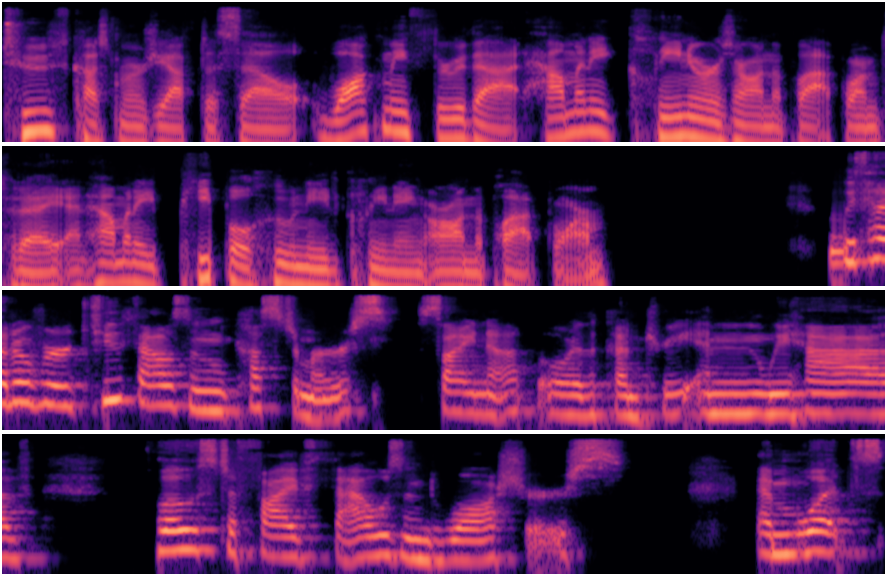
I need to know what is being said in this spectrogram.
two customers you have to sell. Walk me through that. How many cleaners are on the platform today and how many people who need cleaning are on the platform? We've had over 2,000 customers sign up over the country, and we have close to 5,000 washers. And what's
